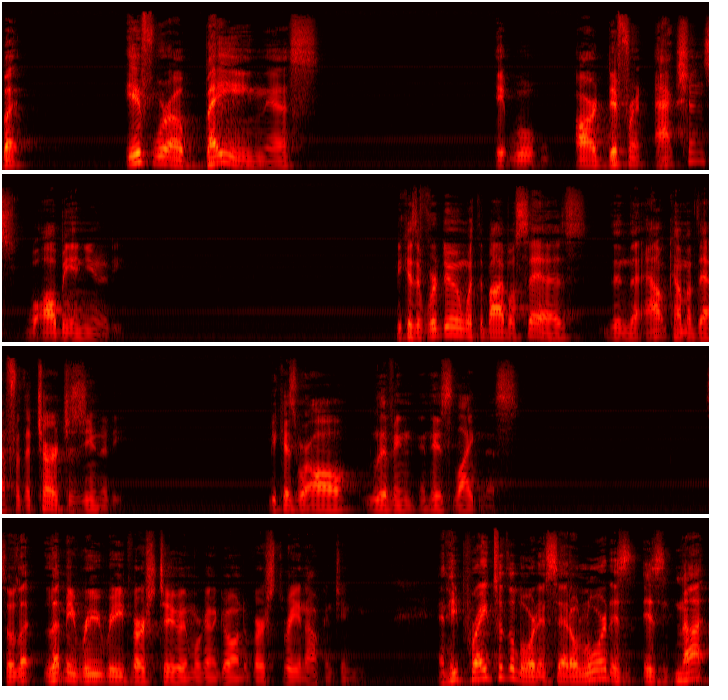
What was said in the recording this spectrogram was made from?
but if we're obeying this, it will our different actions will all be in unity. Because if we're doing what the Bible says, then the outcome of that for the church is unity. Because we're all living in his likeness. So let, let me reread verse 2, and we're going to go on to verse 3, and I'll continue. And he prayed to the Lord and said, O Lord, is, is not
